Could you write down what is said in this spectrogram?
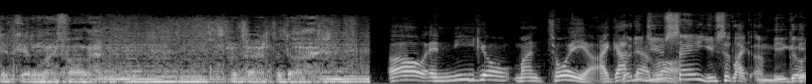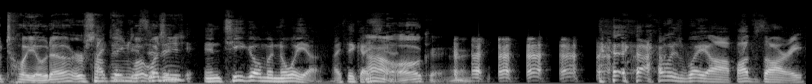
You killed my father. Prepare to die. Oh, Inigo Montoya. I got what that What did you wrong. say? You said like Amigo Toyota or something. What was he? In- Intigo Manoia. I think I said. Oh, okay. All right. I was way off. I'm sorry.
